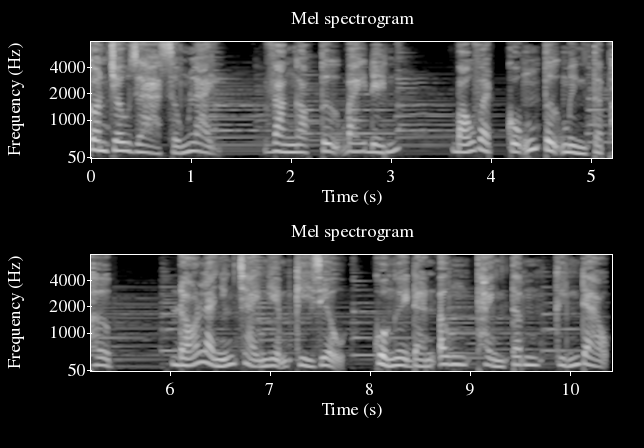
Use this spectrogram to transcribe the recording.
Con trâu già sống lại vàng ngọc tự bay đến. Báu vật cũng tự mình tập hợp. Đó là những trải nghiệm kỳ diệu của người đàn ông thành tâm kính đạo.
